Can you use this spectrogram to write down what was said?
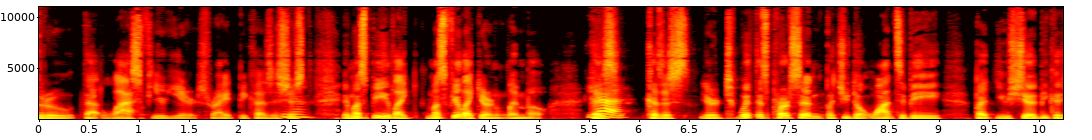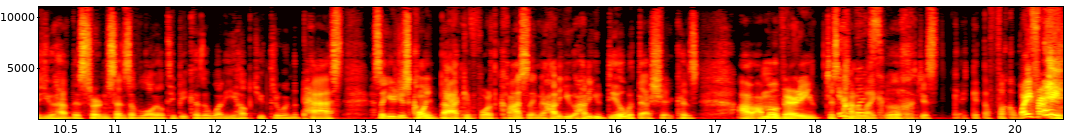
through that last few years, right? Because it's just Yeah. it must be like it must feel like you're in limbo. Cause, Yeah. Because it's you're t- with this person, but you don't want to be, but you should because you have this certain sense of loyalty because of what he helped you through in the past. So you're just going back and forth constantly. I mean, how do you how do you deal with that shit? Because I'm a very just kind of like ugh, just get the fuck away from me.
